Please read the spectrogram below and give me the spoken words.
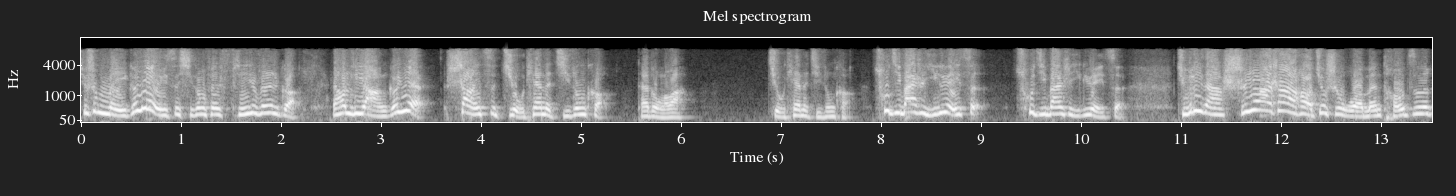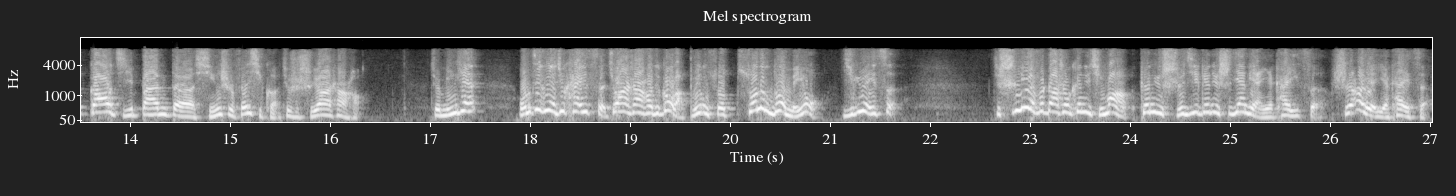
就是每个月有一次集中分形势分析课，然后两个月上一次九天的集中课，大家懂了吧？九天的集中课，初级班是一个月一次，初级班是一个月一次。举个例子啊，十月二十二号就是我们投资高级班的形势分析课，就是十月二十二号，就明天。我们这个月就开一次，就二十二号就够了，不用说说那么多也没用，一个月一次。就十一月份到时候根据情况、根据时机、根据时间点也开一次，十二月也开一次。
